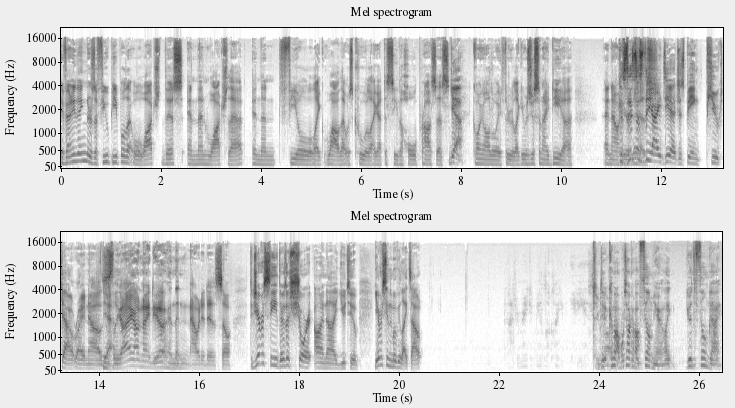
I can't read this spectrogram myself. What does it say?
if anything, there's a few people that will watch this and then watch that and then feel like, wow, that was cool. I got to see the whole process Yeah. going all the way through. Like it was just an idea, and now Because this it is the idea just being puked out right now. It's Yeah. like, I got an idea, and then out it is. So, did you ever see, there's a short on uh, YouTube. You ever seen the movie Lights Out? You're making me look like Dude, come on, we're talking about film here. Like, you're the film guy.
